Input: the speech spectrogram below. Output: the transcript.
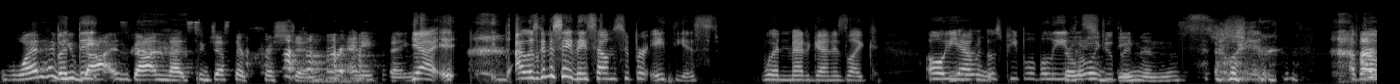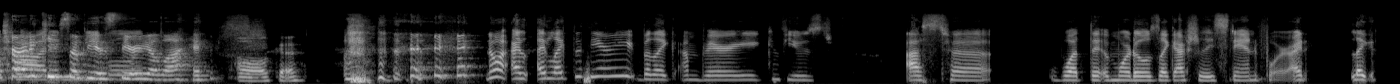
What have But you they- got has gotten that suggests they're Christian or anything? yeah it, i was gonna say they sound super atheist when Mergen is like oh yeah when those people believe They're the stupid demons. shit about I'm trying to keep Sophia's theory and- alive. Oh, okay. no, I I like the theory, but like I'm very confused as to what the immortals like actually stand for. I like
